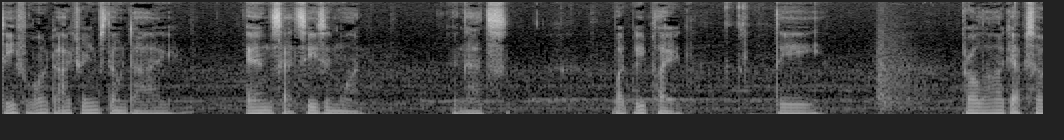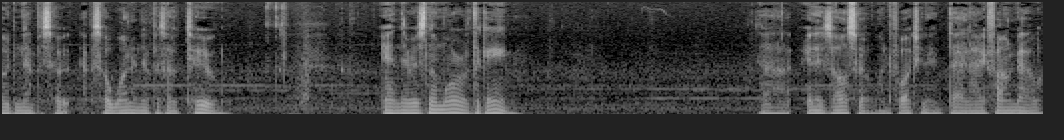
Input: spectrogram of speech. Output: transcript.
D4 Dark Dreams Don't Die ends at season one, and that's what we played. The prologue episode and episode episode one and episode two, and there is no more of the game. Uh, it is also unfortunate that I found out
